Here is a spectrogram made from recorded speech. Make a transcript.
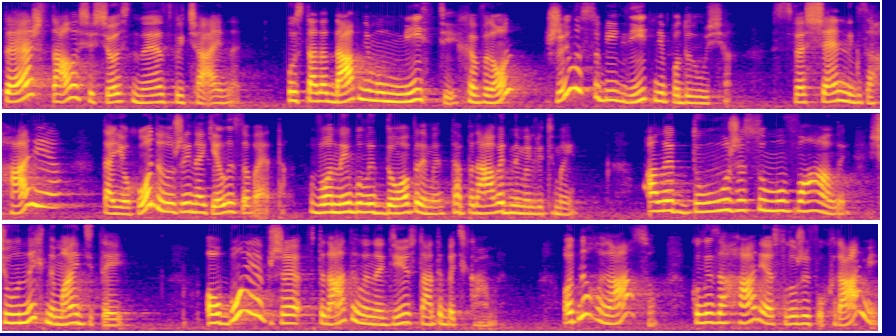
теж сталося щось незвичайне. У стародавньому місті Хеврон жили собі літнє подружжя, священник Захарія та його дружина Єлизавета. Вони були добрими та праведними людьми, але дуже сумували, що у них немає дітей. Обоє вже втратили надію стати батьками. Одного разу, коли Захарія служив у храмі,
